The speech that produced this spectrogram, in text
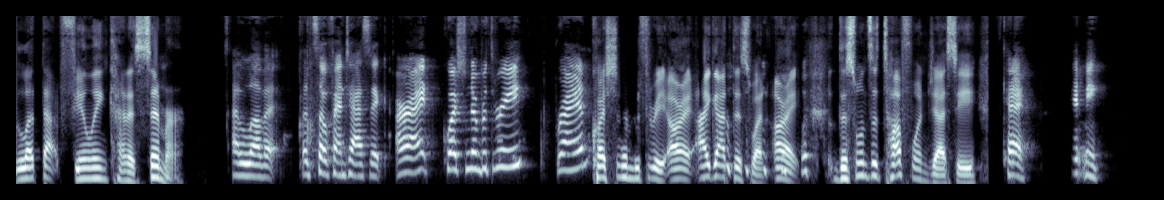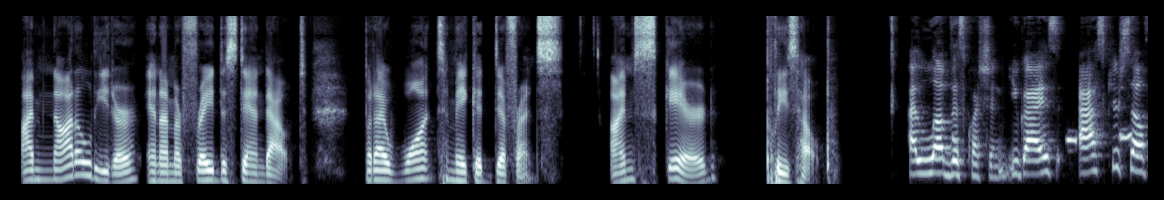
let that feeling kind of simmer. I love it. That's so fantastic. All right. Question number three. Brian? Question number three. All right, I got this one. All right, this one's a tough one, Jessie. Okay, hit me. I'm not a leader and I'm afraid to stand out, but I want to make a difference. I'm scared. Please help. I love this question. You guys, ask yourself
